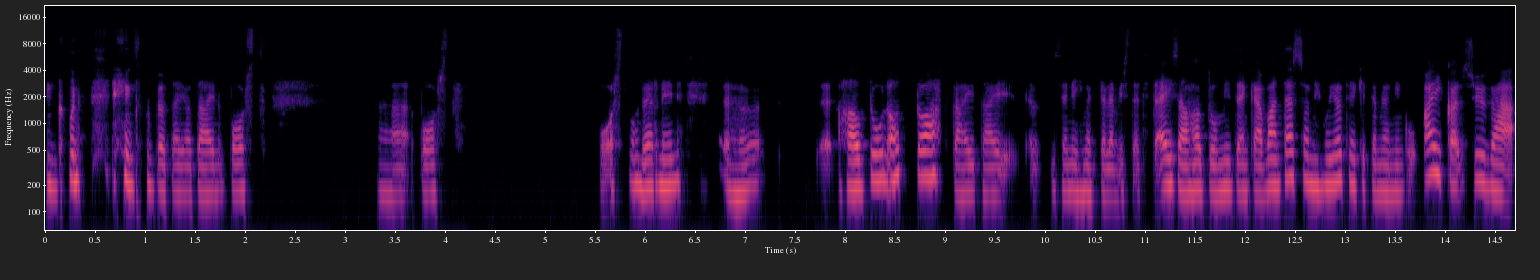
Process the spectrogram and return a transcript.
niin kuin, niin kuin tota jotain post, post, postmodernin haltuunottoa tai, tai sen ihmettelemistä, että sitä ei saa haltuun mitenkään, vaan tässä on niin kuin jotenkin tämmöinen niin kuin aika syvä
